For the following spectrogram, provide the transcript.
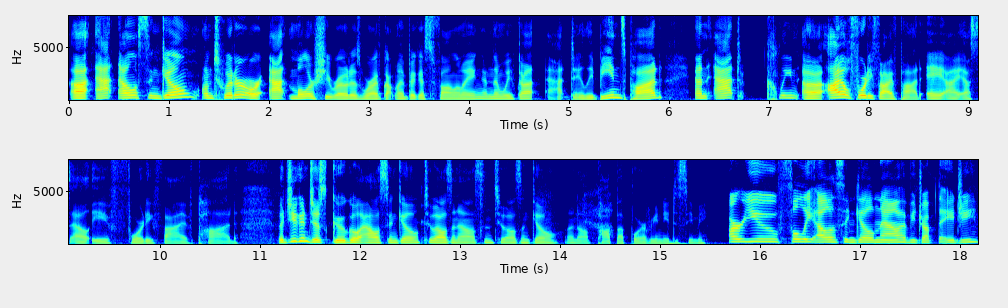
Uh, at Allison Gill on Twitter or at Mueller She Wrote is where I've got my biggest following, and then we've got at Daily Beans Pod and at Clean uh, Aisle Forty Five Pod, A I S L E Forty Five Pod. But you can just Google Allison Gill, two L's and Allison, two L's and Gill, and I'll pop up wherever you need to see me. Are you fully Allison Gill now? Have you dropped the AG?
